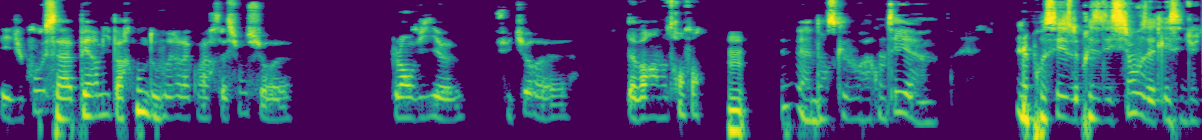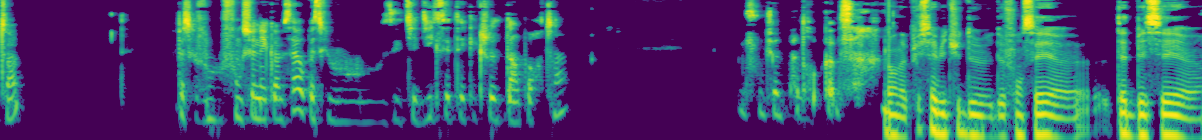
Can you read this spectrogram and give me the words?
Et du coup, ça a permis par contre d'ouvrir la conversation sur euh, l'envie euh, future euh, d'avoir un autre enfant. Euh, Dans ce que vous racontez, euh, le processus de prise de décision, vous êtes laissé du temps Parce que vous fonctionnez comme ça ou parce que vous vous étiez dit que c'était quelque chose d'important? On fonctionne pas trop comme ça. Là, on a plus l'habitude de, de foncer euh, tête baissée, euh,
